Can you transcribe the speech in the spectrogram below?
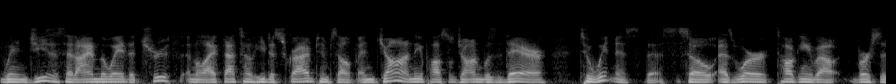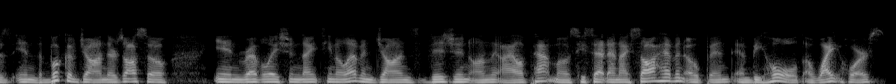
when Jesus said, I am the way, the truth, and the life, that's how he described himself. And John, the Apostle John, was there to witness this. So as we're talking about verses in the book of John, there's also in Revelation 19:11 John's vision on the Isle of Patmos. He said, "And I saw heaven opened, and behold, a white horse,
